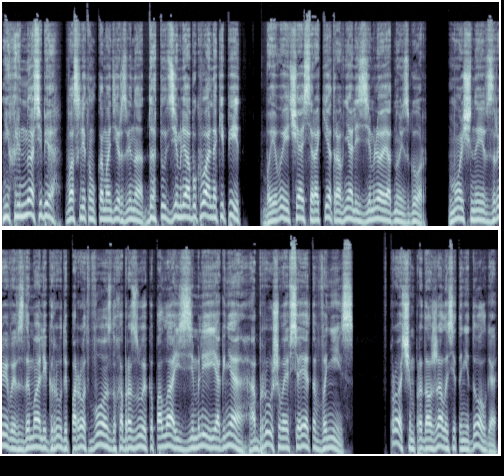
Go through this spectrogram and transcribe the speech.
«Ни хрена себе!» — воскликнул командир звена. «Да тут земля буквально кипит!» Боевые части ракет равнялись с землей одну из гор. Мощные взрывы вздымали груды пород в воздух, образуя купола из земли и огня, обрушивая все это вниз. Впрочем, продолжалось это недолго,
